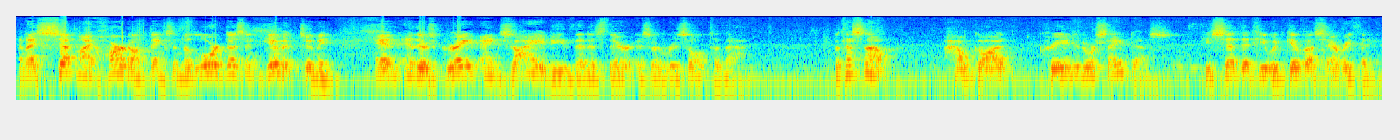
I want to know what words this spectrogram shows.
and I set my heart on things and the Lord doesn't give it to me. And, and there's great anxiety that is there as a result of that. But that's not how God created or saved us. He said that He would give us everything.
